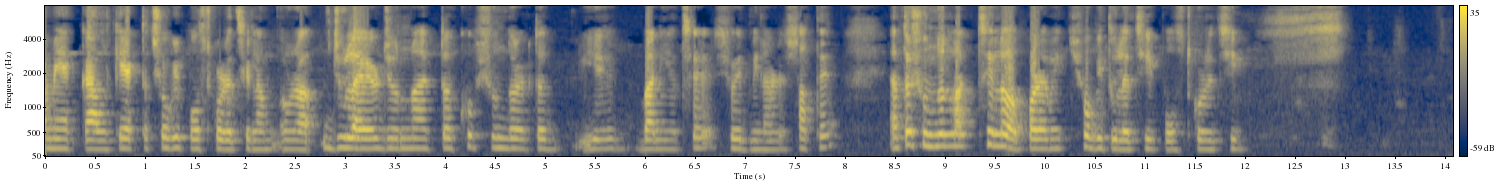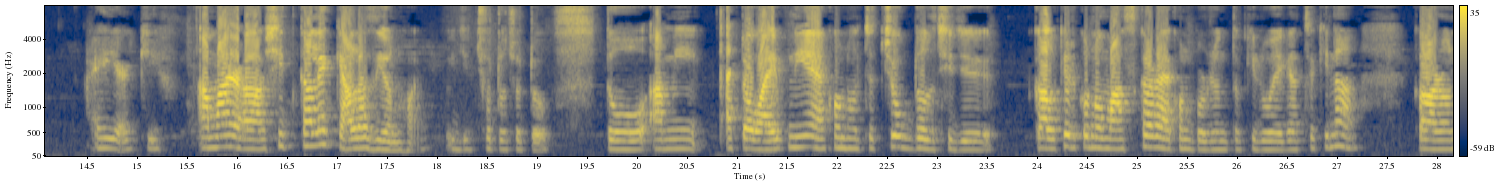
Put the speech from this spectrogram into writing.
আমি এক কালকে একটা ছবি পোস্ট করেছিলাম। ওরা জুলাইয়ের জন্য একটা খুব সুন্দর একটা ইয়ে বানিয়েছে শহীদ মিনারের সাথে। এত সুন্দর লাগছিল, পরে আমি ছবি তুলেছি পোস্ট করেছি। এই আর কি। আমার শীতকালে ক্যালাজিয়ন হয়, ওই যে ছোট ছোট। তো আমি একটা ওয়াইপ নিয়ে এখন হচ্ছে চোখ ডলছি যে কালকের কোনো মাস্কারা এখন পর্যন্ত কি রয়ে গেছে কিনা। কারণ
